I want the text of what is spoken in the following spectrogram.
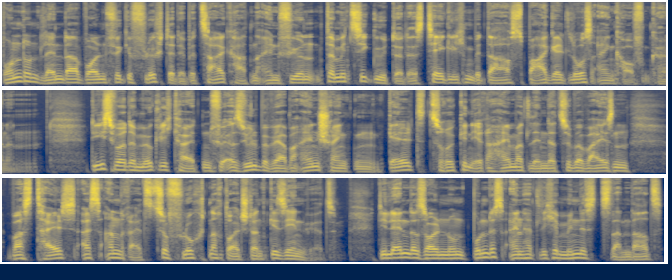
Bund und Länder wollen für Geflüchtete Bezahlkarten einführen, damit sie Güter des täglichen Bedarfs bargeldlos einkaufen können. Dies würde Möglichkeiten für Asylbewerber einschränken, Geld zurück in ihre Heimatländer zu überweisen, was teils als Anreiz zur Flucht nach Deutschland gesehen wird. Die Länder sollen nun bundeseinheitliche Mindeststandards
